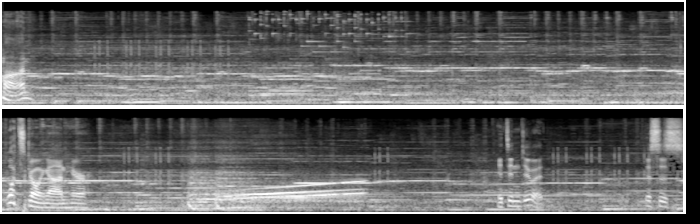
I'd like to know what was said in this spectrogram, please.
Come on. What's going on here? It didn't do it. This is...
